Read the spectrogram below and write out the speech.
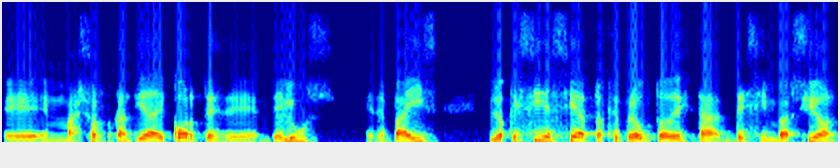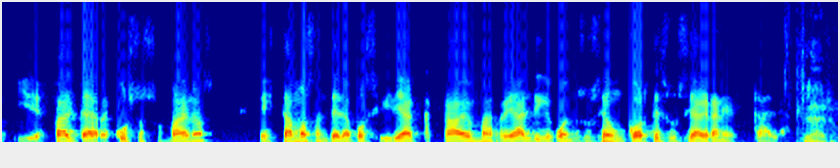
eh, en mayor cantidad de cortes de luz en el país, lo que sí es cierto es que producto de esta desinversión y de falta de recursos humanos, estamos ante la posibilidad cada vez más real de que cuando suceda un corte suceda a gran escala. Claro.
